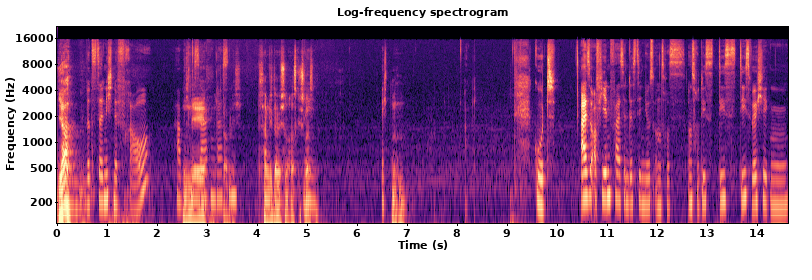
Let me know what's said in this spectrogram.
Ja. Wird es denn nicht eine Frau? Habe ich Nee, sagen lassen. ich. Das haben die, glaube ich, schon ausgeschlossen. Echt? Mhm. Gut. Also auf jeden Fall sind das die News unseres, unserer dies, dies, dieswöchigen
